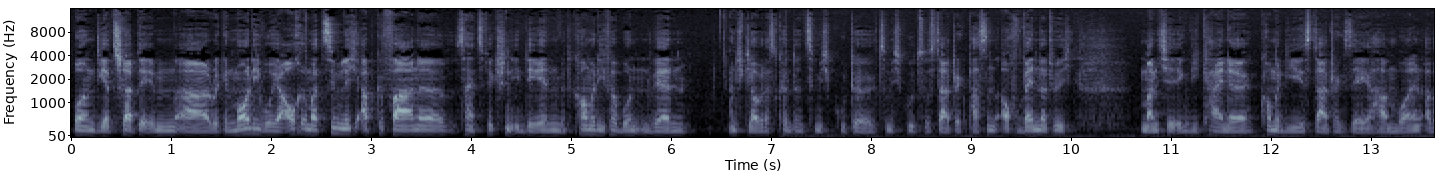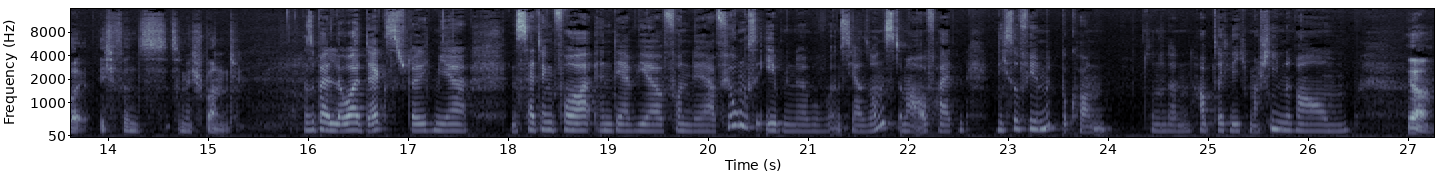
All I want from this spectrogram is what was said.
Und jetzt schreibt er eben äh, Rick and Morty, wo ja auch immer ziemlich abgefahrene Science-Fiction-Ideen mit Comedy verbunden werden. Und ich glaube, das könnte ziemlich, gute, ziemlich gut zu Star Trek passen, auch wenn natürlich manche irgendwie keine Comedy-Star Trek-Serie haben wollen. Aber ich finde es ziemlich spannend. Also bei Lower Decks stelle ich mir ein Setting vor, in der wir von der Führungsebene, wo wir uns ja sonst immer aufhalten, nicht so viel mitbekommen, sondern hauptsächlich Maschinenraum, ja.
